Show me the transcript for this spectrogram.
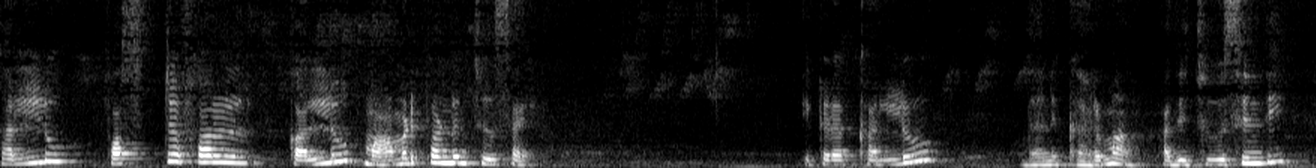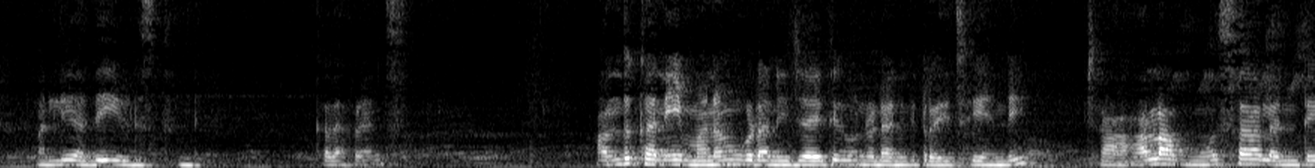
కళ్ళు ఫస్ట్ ఆఫ్ ఆల్ కళ్ళు మామిడి పండుని చూశాయి. ఇక్కడ కళ్ళు దాని కర్మ అది చూసింది మళ్ళీ అదే ఏడుస్తుంది. కదా ఫ్రెండ్స్ అందుకని మనం కూడా నిజాయితీగా ఉండడానికి ట్రై చేయండి. చాలా మోసాలంటే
